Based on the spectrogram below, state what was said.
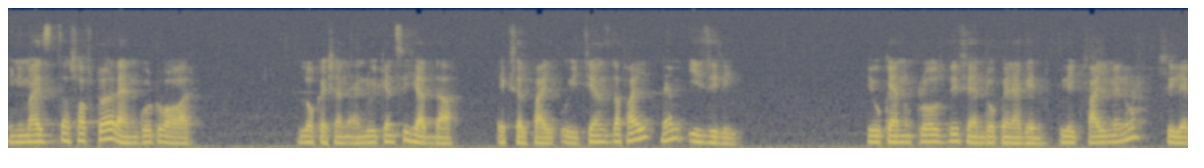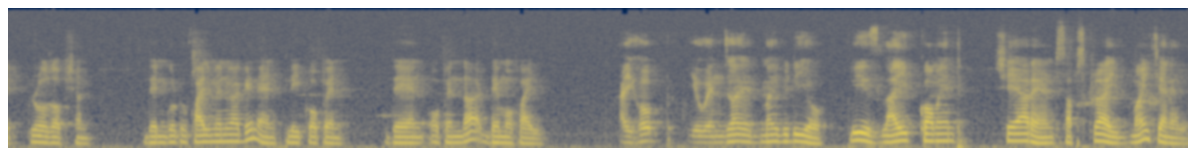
minimize the software and go to our location and we can see here the excel file we change the file name easily you can close this and open again click file menu select close option then go to file menu again and click open. Then open the demo file. I hope you enjoyed my video. Please like comment share and subscribe my channel.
